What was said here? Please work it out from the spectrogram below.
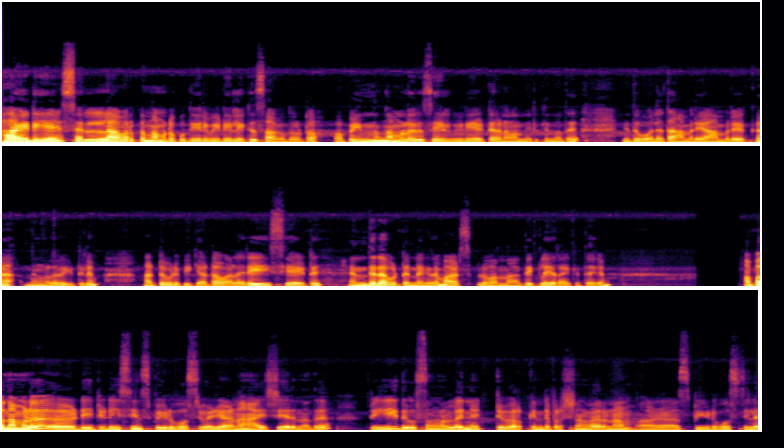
ഹായ് ഡിയേഴ്സ് എല്ലാവർക്കും നമ്മുടെ പുതിയൊരു വീഡിയോയിലേക്ക് സ്വാഗതം കേട്ടോ. അപ്പോൾ ഇന്ന് നമ്മളൊരു സെയിൽ വീഡിയോ ആയിട്ടാണ് വന്നിരിക്കുന്നത്. ഇതുപോലെ താമര ആമ്പലയൊക്കെ നിങ്ങൾ വീട്ടിലും നട്ടുപിടിപ്പിക്കുക കേട്ടോ. വളരെ ഈസി ആയിട്ട്. എന്ത് ഡൗട്ട് ഉണ്ടെങ്കിലും വാട്സപ്പിൽ വന്നാൽ മതി ക്ലിയർ ആക്കി തരും. അപ്പോൾ നമ്മൾ ഡി ടി ഡി സിയും സ്പീഡ് പോസ്റ്റ് വഴിയാണ് അയച്ചു തരുന്നത്. അപ്പോൾ ഈ ദിവസങ്ങളിൽ നെറ്റ് വർക്കിന്റെ പ്രശ്നം കാരണം സ്പീഡ് പോസ്റ്റിൽ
